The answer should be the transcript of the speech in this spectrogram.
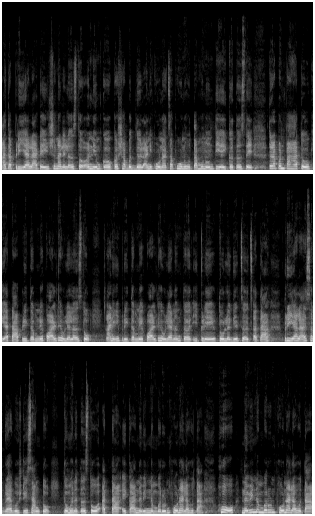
आता प्रियाला टेन्शन आलेलं असतं. नेमकं कशाबद्दल आणि कोणाचा फोन होता म्हणून ती ऐकत असते. तर आपण पाहतो की आता प्रीतमने कॉल ठेवलेला असतो. आणि प्रीतमने कॉल ठेवल्यानंतर इकडे तो लगेचच आता प्रियाला सगळ्या गोष्टी सांगतो. तो म्हणत असतो आत्ता एका नवीन नंबरवरून फोन आला होता. हो नवीन नंबरवरून फोन आला होता.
